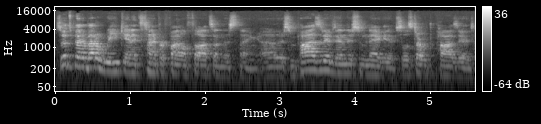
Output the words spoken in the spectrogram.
So it's been about a week, and it's time for final thoughts on this thing. Uh, there's some positives and there's some negatives. So let's start with the positives.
